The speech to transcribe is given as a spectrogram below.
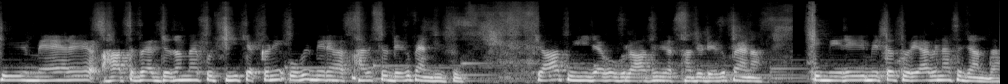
ਤੇ ਮੇਰੇ ਹੱਥ ਪੈਰ ਜਦੋਂ ਮੈਂ ਕੋਈ ਚੀਜ਼ ਚੱਕਣੀ, ਉਹ ਵੀ ਮੇਰੇ ਹੱਥਾਂ ਵਿੱਚੋਂ ਡਿੱਗ ਪੈਂਦੀ ਸੀ। ਚਾਹ ਪੀਣੀ ਜਾਂ ਕੋਈ ਗਲਾਸ ਵੀ ਹੱਥਾਂ 'ਚ ਡਿੱਗ ਪੈਣਾ ਤੇ ਮੇਰੇ ਮੇਰੇ ਤੋਂ ਤੁਰਿਆ ਵੀ ਨਾ ਸੀ ਜਾਂਦਾ।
